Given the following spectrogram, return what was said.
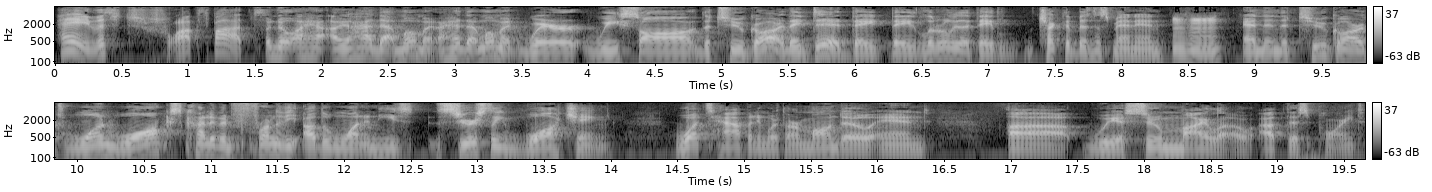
hey, let's swap spots. No, I, ha- I had that moment. I had that moment where we saw the two guards. They did. They they literally like they checked the businessman in, mm-hmm. and then the two guards. One walks kind of in front of the other one, and he's seriously watching what's happening with Armando and uh, we assume Milo at this point.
